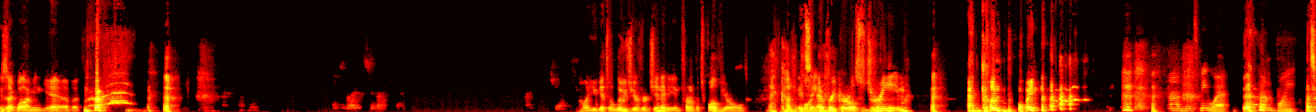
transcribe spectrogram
He's like, well, I mean, yeah, but oh, you get to lose your virginity in front of a 12 year old. At gunpoint. It's every girl's dream at gunpoint. Uh, makes me wet. At Gunpoint. That's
